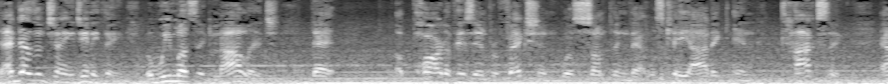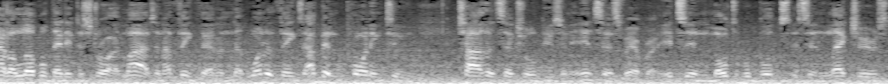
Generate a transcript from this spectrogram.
That doesn't change anything. But we must acknowledge that a part of his imperfection was something that was chaotic and toxic at a level that it destroyed lives. And I think that one of the things I've been pointing to childhood sexual abuse and incest forever. It's in multiple books. It's in lectures.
